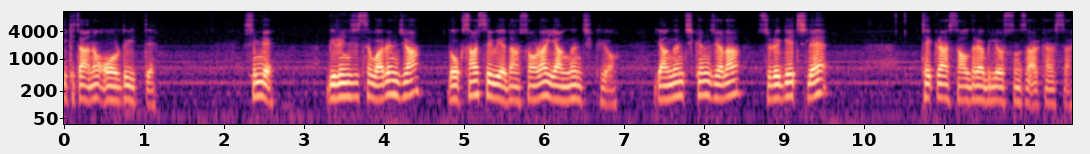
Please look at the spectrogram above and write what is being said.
İki tane ordu gitti. Şimdi birincisi varınca 90 seviyeden sonra yangın çıkıyor. Yangın çıkınca da süregeçle tekrar saldırabiliyorsunuz arkadaşlar.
